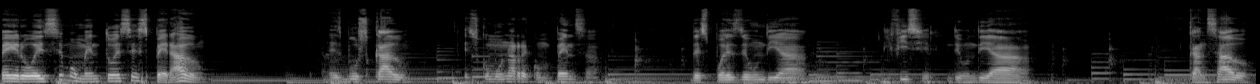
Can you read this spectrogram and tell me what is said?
Pero ese momento es esperado, es buscado es como una recompensa después de un día difícil, de un día cansado,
